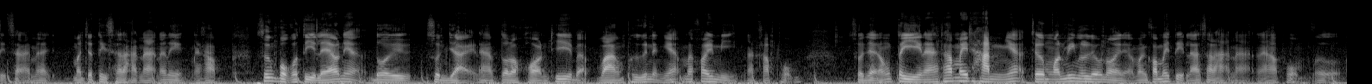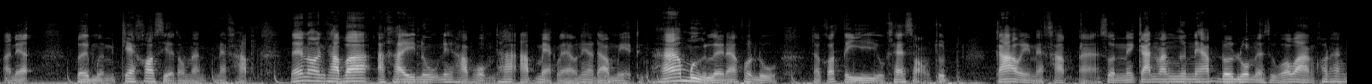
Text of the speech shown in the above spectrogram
ติดสถานะไม่ได้มันจะติดสถานะนั่นเองนะครับ ซึ่งปกติแล้วเนี่ยโดยส่วนใหญ่นะครับตัวละครที่แบบวางพื้นอย่างเงี้ยไม่ค่อยมีนะครับผม ส่วนใหญ่ต้องตีนะ ถ้าไม่ทันเงี้ยเจอมอนวิ่งเร็วๆหน่อยเนี่ยมันก็ไม่ติดแล้วสถานะนะครับผมเอออันเนี้ยเลยเหมือนแก้ข้อเสียตรงนั้นนะครับแน่นอนครับว่าอาคาอินุเนี่ยครับผมถ้าอัพแม็กแล้วเนี่ยดาเมจถึง 50,000 เลยนะคนดู แล้วก็ตีอยู่แค่ 2.9 เองนะครับอ่าส่วนในการวางเงินนะครับโดยรวมเนี่ยถือว่าวางค่อนข้าง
